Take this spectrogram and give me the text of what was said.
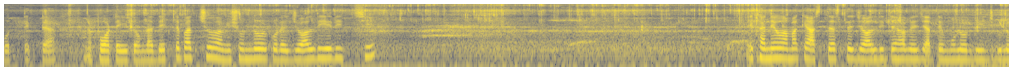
প্রত্যেকটা পটেই। তোমরা দেখতে পাচ্ছ, আমি সুন্দর করে জল দিয়ে দিচ্ছি। এখানেও আমাকে আস্তে আস্তে জল দিতে হবে যাতে মূলোর বীজগুলো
